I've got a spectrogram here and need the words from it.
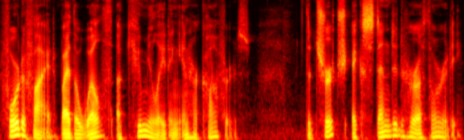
Fortified by the wealth accumulating in her coffers, the church extended her authority.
